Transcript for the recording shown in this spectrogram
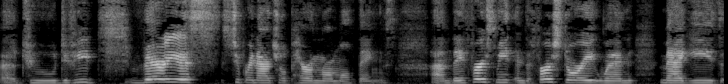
uh, to defeat various supernatural paranormal things. Um, they first meet in the first story when Maggie's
